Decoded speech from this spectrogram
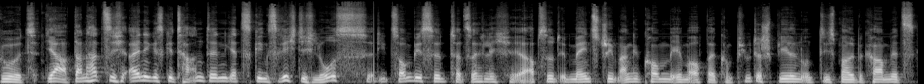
Gut, ja, dann hat sich einiges getan, denn jetzt ging's richtig los. Die Zombies sind tatsächlich absolut im Mainstream angekommen, eben auch bei Computerspielen und diesmal bekam jetzt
